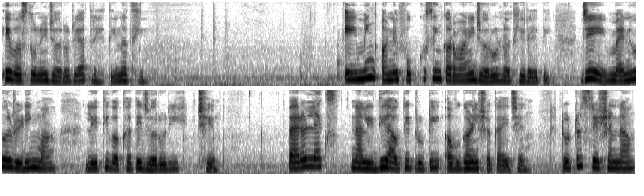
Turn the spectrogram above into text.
એ વસ્તુની જરૂરિયાત રહેતી નથી. એઇમિંગ અને ફોકસિંગ કરવાની જરૂર નથી રહેતી. જે મેન્યુઅલ રીડિંગમાં લેતી વખતે જરૂરી છે. પેરેલેક્સના લીધે આવતી ત્રુટિ અવગણી શકાય છે. ટોટલ સ્ટેશનના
